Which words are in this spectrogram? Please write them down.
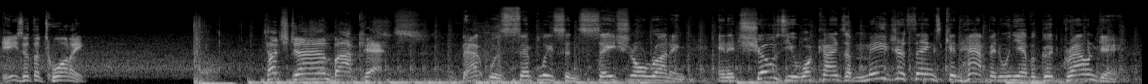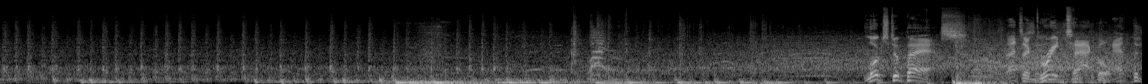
He's at the 20. Touchdown, Bobcats. That was simply sensational running, and it shows you what kinds of major things can happen when you have a good ground game. Looks to pass. That's a great tackle. At the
